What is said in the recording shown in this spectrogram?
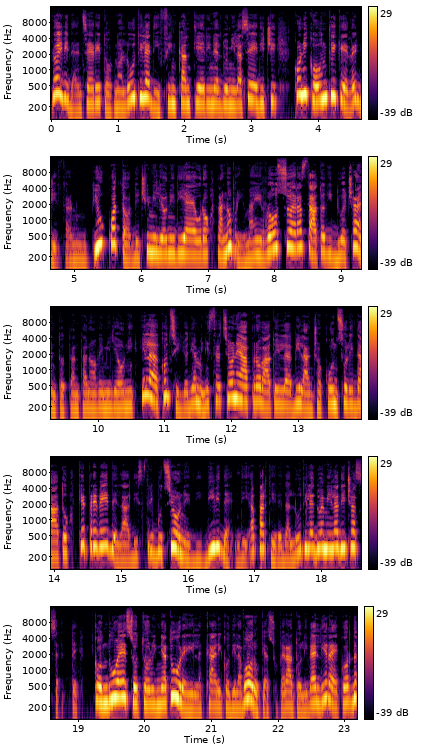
Lo evidenzia il ritorno all'utile di Fincantieri nel 2016, con i conti che registrano un più 14 milioni di euro. L'anno prima il rosso era stato di 289 milioni. Il Consiglio di amministrazione ha approvato il bilancio consolidato che prevede la distribuzione di dividendi a partire dall'utile 2017. Con due sottolineature, il carico di lavoro che ha superato livelli record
